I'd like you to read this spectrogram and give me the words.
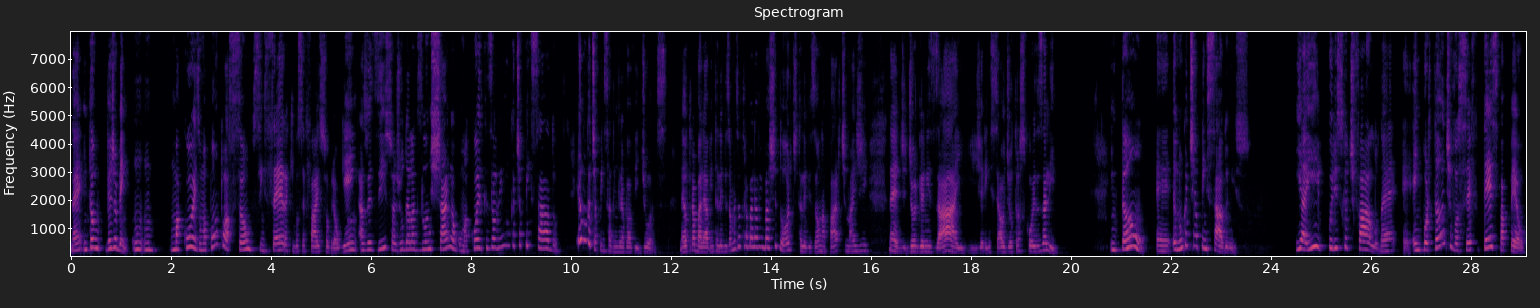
né? Então, veja bem, um, um uma coisa, uma pontuação sincera que você faz sobre alguém, às vezes isso ajuda ela a deslanchar em alguma coisa que ela nem nunca tinha pensado. Eu nunca tinha pensado em gravar vídeo antes. Né? Eu trabalhava em televisão, mas eu trabalhava em bastidor de televisão, na parte mais de, né, de, de organizar e, e gerenciar de outras coisas ali. Então, é, eu nunca tinha pensado nisso. E aí, por isso que eu te falo, né? É, é importante você ter esse papel.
